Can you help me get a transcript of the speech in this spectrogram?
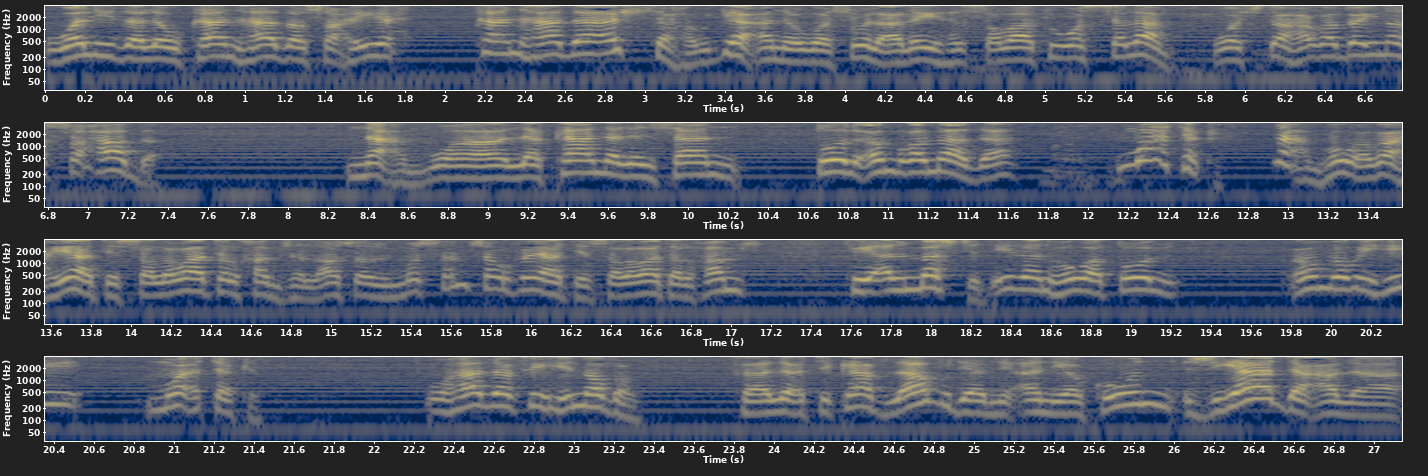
ولذا لو كان هذا صحيح كان هذا أشتهر. جاء عن الرسول عليه الصلاة والسلام واشتهر بين الصحابة. نعم ولكان الإنسان طول عمره ماذا؟ معتكف. نعم هو راح يأتي الصلوات الخمس الأصل المسلم سوف يأتي الصلوات الخمس في المسجد. إذا هو طول عمره معتكف وهذا فيه نظر. فالاعتكاف لا بد أن يكون زيادة على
